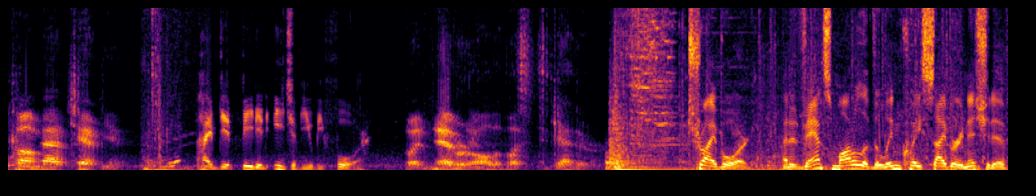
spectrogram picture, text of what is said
Kombat champion, I've defeated each of you before. but never all of us together. Triborg, an advanced model of the Lin Kuei Cyber Initiative,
